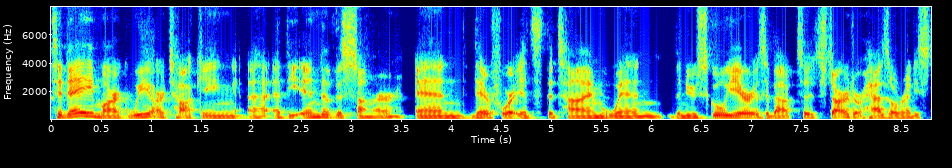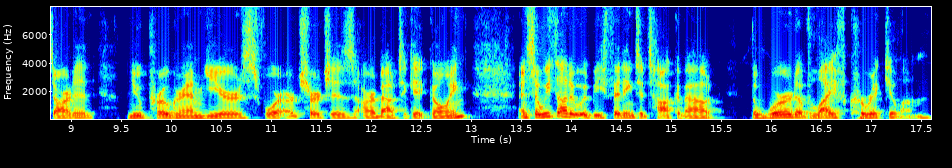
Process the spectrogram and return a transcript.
Today, Mark, we are talking uh, at the end of the summer, and therefore it's the time when the new school year is about to start or has already started. New program years for our churches are about to get going. And so we thought it would be fitting to talk about the Word of Life curriculum,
